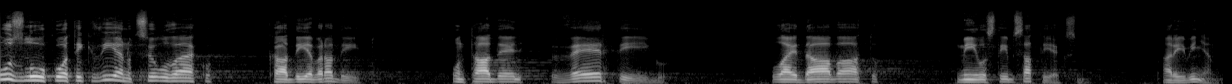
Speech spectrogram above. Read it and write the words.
uzlūkot tik vienu cilvēku kā dieva radītu, un tādēļ vērtīgu, lai dāvātu mīlestības attieksmi arī viņam.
